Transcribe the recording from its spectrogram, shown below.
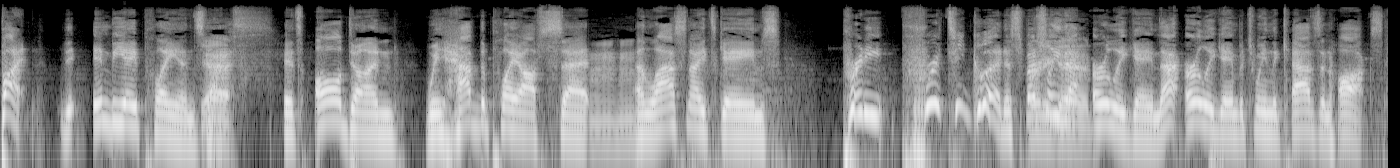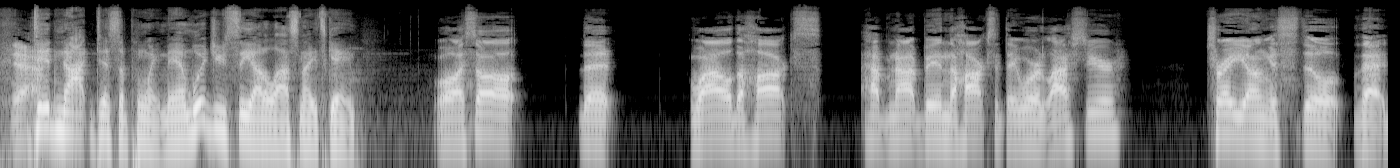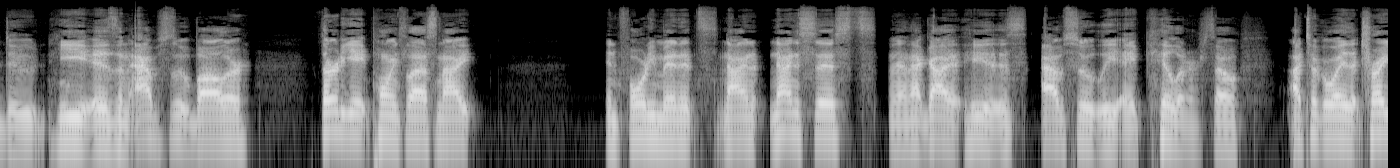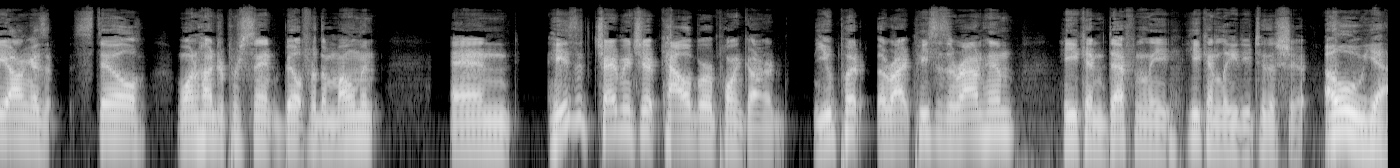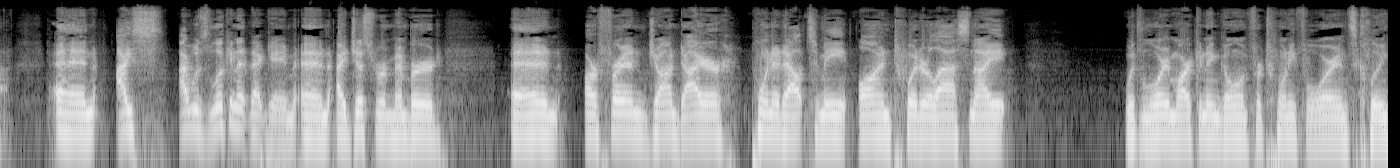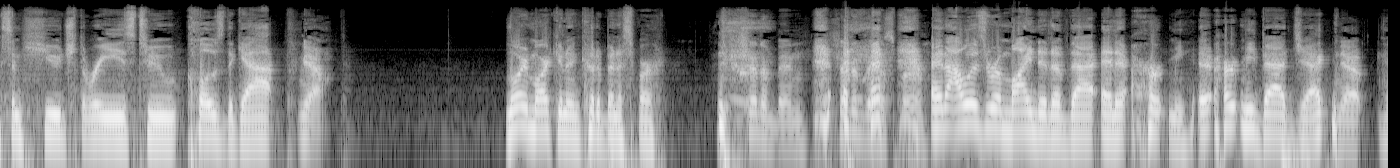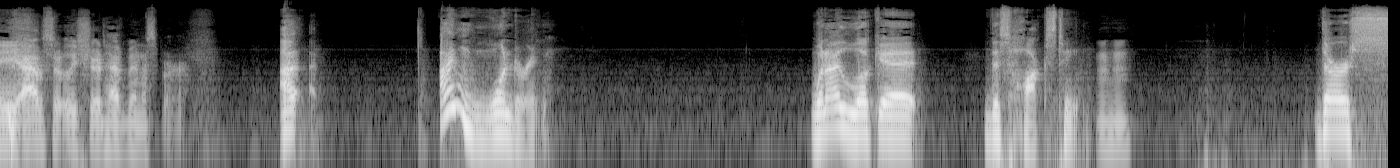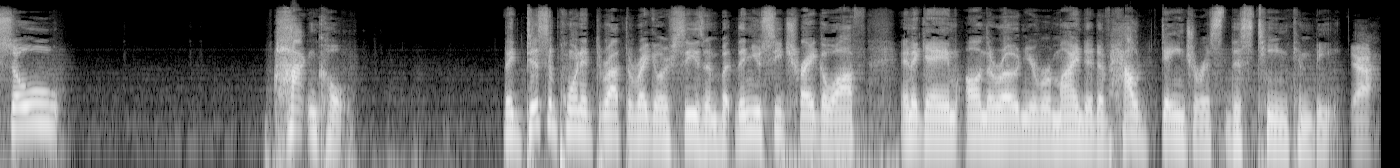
But the NBA play-in stuff. yes. It's all done. We have the playoffs set, Mm-hmm. and last night's games pretty pretty good, especially Pretty that early game. That early game between the Cavs and Hawks Yeah. did not disappoint, man. What'd you see out of last night's game? Well, I saw that while the Hawks have not been the Hawks that they were last year, Trae Young is still that dude. He is an absolute baller. 38 points last night in 40 minutes, nine nine assists. Man, that guy he is absolutely a killer. So I took away that Trae Young is still 100% built for the moment and he's a championship caliber point guard. You put the right pieces around him, he can definitely he can lead you to the ship. Oh yeah, and I I was looking at that game and I just remembered, and our friend John Dyer pointed out to me on Twitter last night with Lauri Markkanen going for 24 and including some huge threes to close the gap. Yeah, Lauri Markkanen could have been a Spur. he should have been should have been a spur. And I was reminded of that and it hurt me. It hurt me bad, Jack. Yep, he absolutely should have been a spur. I I'm wondering when I look at this Hawks team. Mhm. They're so hot and cold. They disappointed throughout the regular season, but then you see Trae go off in a game on the road and you're reminded of how dangerous this team can be. Yeah,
